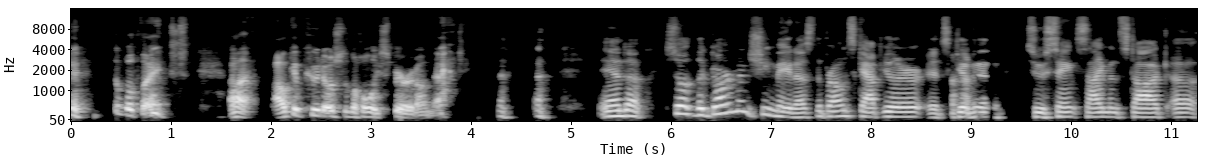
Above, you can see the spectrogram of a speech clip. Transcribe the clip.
well, thanks. Uh, I'll give kudos to the Holy Spirit on that. and uh, so the garment she made us, the brown scapular, it's uh-huh. given to Saint Simon Stock. Uh,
